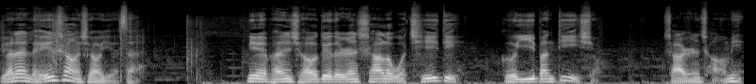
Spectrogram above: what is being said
原来雷上校也在。涅槃小队的人杀了我七弟和一班弟兄，杀人偿命。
